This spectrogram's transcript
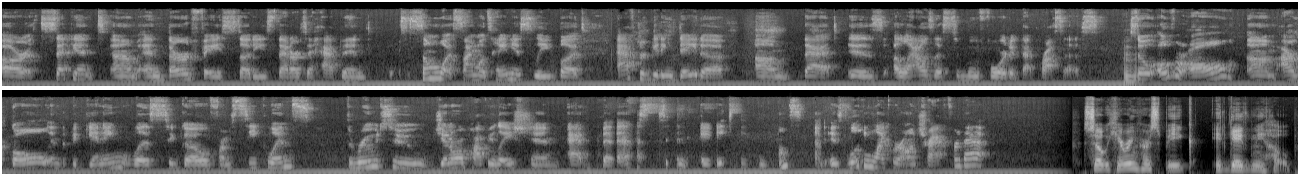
are second um, and third phase studies that are to happen somewhat simultaneously, but after getting data um, that is allows us to move forward in that process. Hmm. So overall, um, our goal in the beginning was to go from sequence through to general population at best in 18 months. And it's looking like we're on track for that. So hearing her speak, it gave me hope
